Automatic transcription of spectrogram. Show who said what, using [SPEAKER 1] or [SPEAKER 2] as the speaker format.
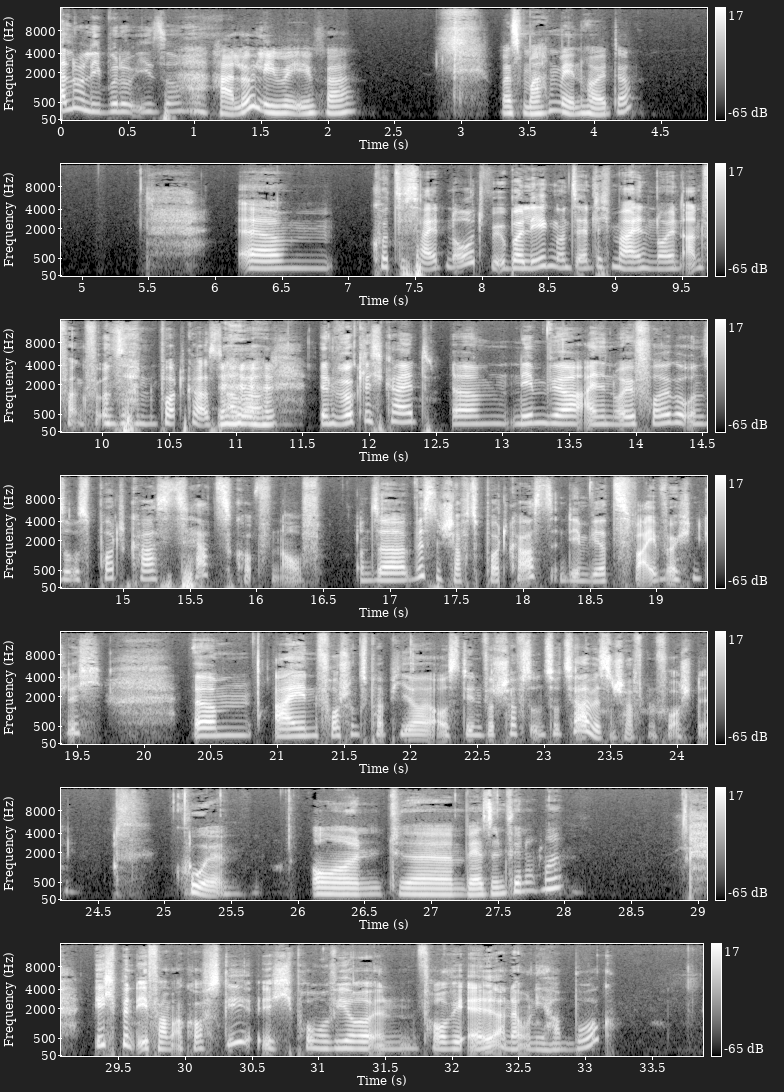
[SPEAKER 1] Hallo, liebe Luise.
[SPEAKER 2] Hallo, liebe Eva. Was machen wir denn heute?
[SPEAKER 1] Ähm, kurze Side Note. Wir überlegen uns endlich mal einen neuen Anfang für unseren Podcast, aber in Wirklichkeit ähm, nehmen wir eine neue Folge unseres Podcasts Herzkopfen auf. Unser Wissenschaftspodcast, in dem wir zweiwöchentlich ähm, ein Forschungspapier aus den Wirtschafts- und Sozialwissenschaften vorstellen.
[SPEAKER 2] Cool. Und äh, wer sind wir nochmal?
[SPEAKER 1] Ich bin Eva Markowski. Ich promoviere in VWL an der Uni Hamburg.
